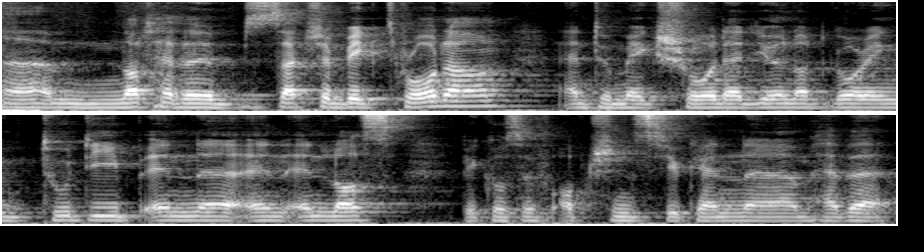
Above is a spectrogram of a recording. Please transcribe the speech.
not have a, such a big drawdown and to make sure that you're not going too deep in, uh, in, in, loss because with options you can um, have a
